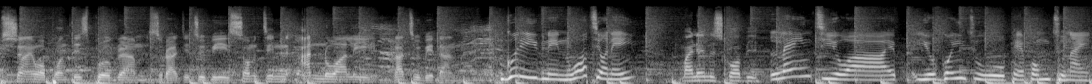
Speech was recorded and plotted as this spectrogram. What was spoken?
shine upon this program so that it will be something annually that will be done. Good evening. What's your name? My name is Kobe. Lent, you are you're going to perform tonight.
